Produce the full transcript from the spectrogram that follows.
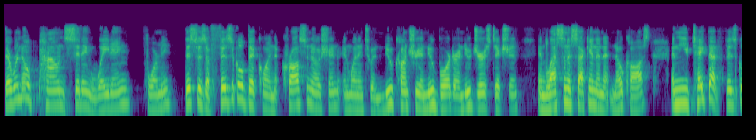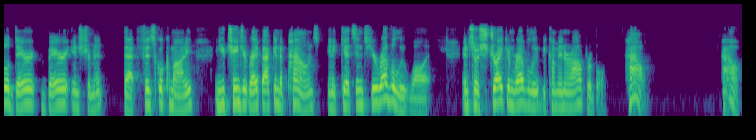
There were no pounds sitting waiting for me. This is a physical Bitcoin that crossed an ocean and went into a new country, a new border, a new jurisdiction in less than a second and at no cost. And then you take that physical bearer instrument, that physical commodity, and you change it right back into pounds and it gets into your Revolut wallet. And so Strike and Revolut become interoperable. How? How?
